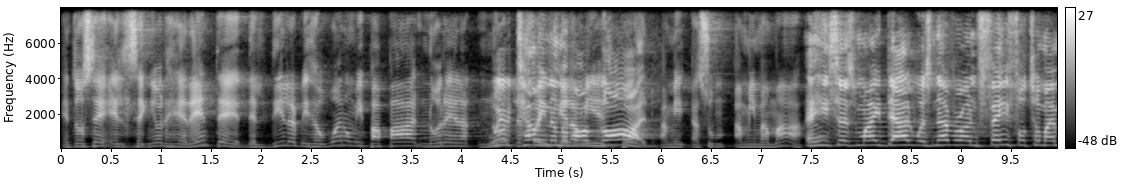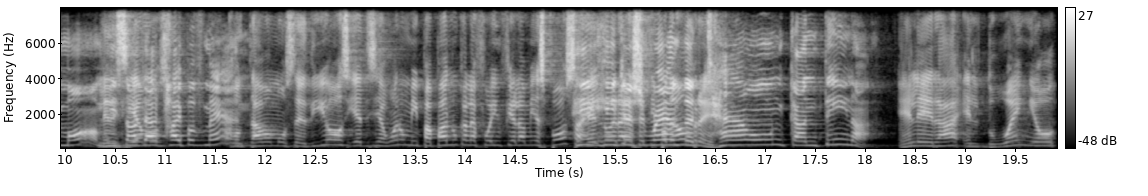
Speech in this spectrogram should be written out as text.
Entonces el señor gerente del dealer me dijo, bueno, mi papá no era no We're le fue telling them infiel a about mi, God. esposa- a, mi, a, su- a mi mamá. And he says, My dad was never unfaithful to my mom. Le He's not that decíamos- type of man. Contábamos de Dios y él decía, bueno, mi papá nunca le fue infiel a mi esposa. He, él no he era ese just tipo de ran the hombre. town cantina. Él era el dueño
